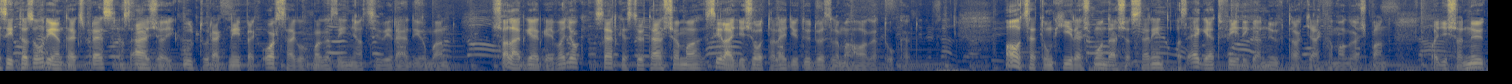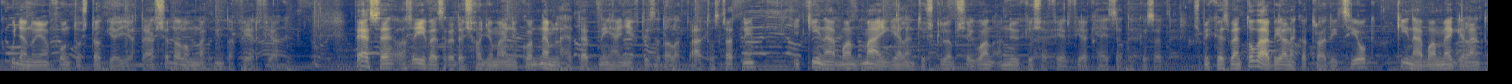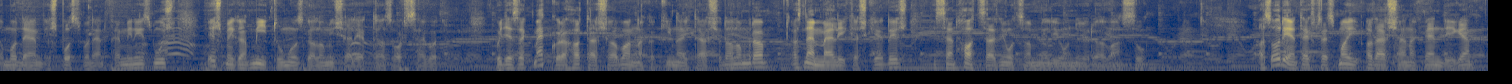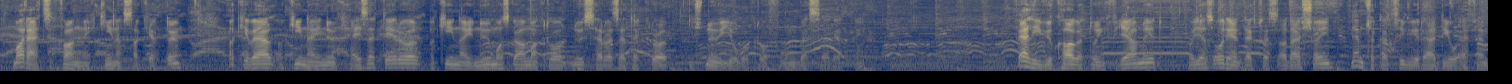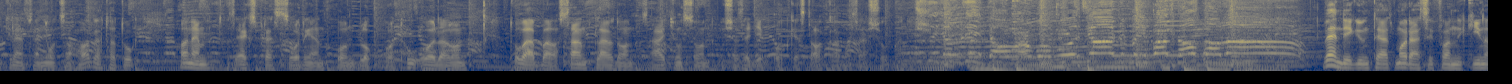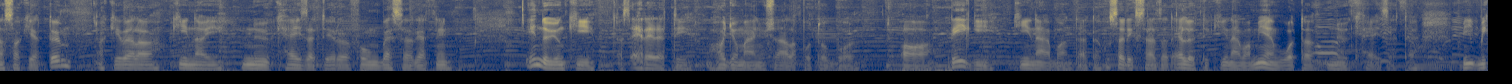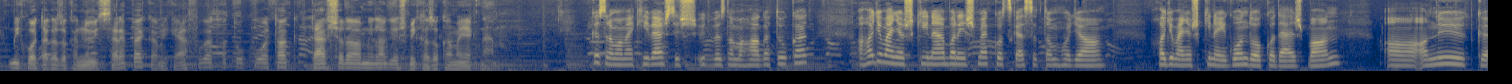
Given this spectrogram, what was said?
Ez itt az Orient Express, az Ázsiai Kultúrák, Népek, Országok magazinja a civil rádióban. Salár Gergely vagyok, szerkesztő társammal Szilágyi Zsoltal együtt üdvözlöm a hallgatókat. Mao Zedong híres mondása szerint az eget félig a nők tartják a magasban, vagyis a nők ugyanolyan fontos tagjai a társadalomnak, mint a férfiak. Persze az évezredes hagyományokon nem lehetett néhány évtized alatt változtatni, így Kínában máig jelentős különbség van a nők és a férfiak helyzete között. És miközben tovább élnek a tradíciók, Kínában megjelent a modern és posztmodern feminizmus, és még a MeToo mozgalom is elérte az országot. Hogy ezek mekkora hatással vannak a kínai társadalomra, az nem mellékes kérdés, hiszen 680 millió nőről van szó. Az Orient Express mai adásának vendége Maráci Fanni Kína szakértő, akivel a kínai nők helyzetéről, a kínai nőmozgalmakról, nőszervezetekről és női jogokról fogunk beszélgetni. Felhívjuk hallgatóink figyelmét, hogy az Orient Express adásai nem csak a Civil Rádió FM 98-on hallgathatók, hanem az expressorient.blog.hu oldalon, továbbá a Soundcloudon, az iTunes-on és az egyéb podcast alkalmazásokban is. Vendégünk tehát Maráci Fanni Kína szakértő, akivel a kínai nők helyzetéről fogunk beszélgetni. Induljunk ki az eredeti, a hagyományos állapotokból. A régi Kínában, tehát a 20. század előtti Kínában milyen volt a nők helyzete? Mi, mik, mik voltak azok a női szerepek, amik elfogadhatók voltak társadalmilag, és mik azok, amelyek nem? Köszönöm a meghívást, és üdvözlöm a hallgatókat. A hagyományos Kínában is megkockáztatom, hogy a hagyományos kínai gondolkodásban a, a nők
